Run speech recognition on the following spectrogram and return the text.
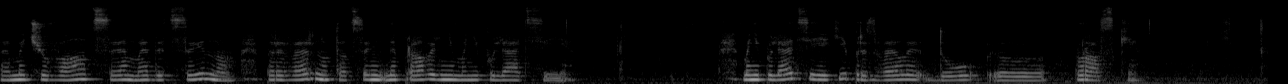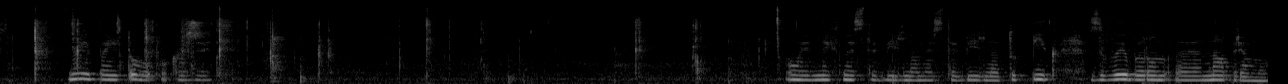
мечова це медицина, перевернута це неправильні маніпуляції. Маніпуляції, які призвели до е, поразки. Ну і по ітогу покажіть. Ой, в них нестабільно, нестабільно. Тупік з вибором е, напряму,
